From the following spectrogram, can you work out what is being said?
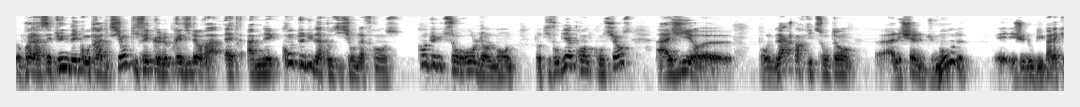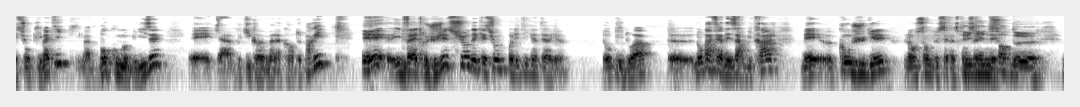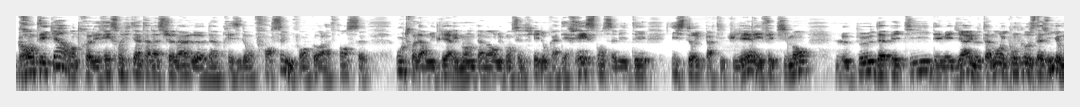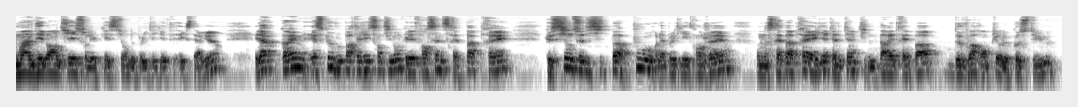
Donc voilà, c'est une des contradictions qui fait que le président va être amené, compte tenu de la position de la France, compte tenu de son rôle dans le monde, dont il faut bien prendre conscience, à agir euh, pour une large partie de son temps à l'échelle du monde, et je n'oublie pas la question climatique qui m'a beaucoup mobilisé et qui a abouti quand même à l'accord de Paris, et il va être jugé sur des questions de politique intérieure. Donc il doit euh, non pas faire des arbitrages, mais euh, conjuguer l'ensemble de ses responsabilités. Il y a une sorte de grand écart entre les responsabilités internationales d'un président français, une fois encore la France, outre l'arme nucléaire, est membre permanent du Conseil de sécurité, donc a des responsabilités historiques particulières, et effectivement le peu d'appétit des médias, et notamment, y compris aux États-Unis, il y a au moins un débat entier sur les questions de politique extérieure. Et là, quand même, est-ce que vous partagez le sentiment que les Français ne seraient pas prêts que si on ne se décide pas pour la politique étrangère, on ne serait pas prêt à élire quelqu'un qui ne paraîtrait pas devoir remplir le costume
